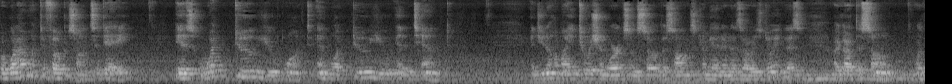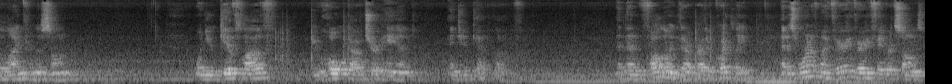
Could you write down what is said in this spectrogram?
But what I want to focus on today is what do you want and what do you intend? And you know how my intuition works, and so the songs come in, and as I was doing this, I got the song, or the line from the song. When you give love, you hold out your hand, and you get love. And then following that rather quickly, and it's one of my very, very favorite songs,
